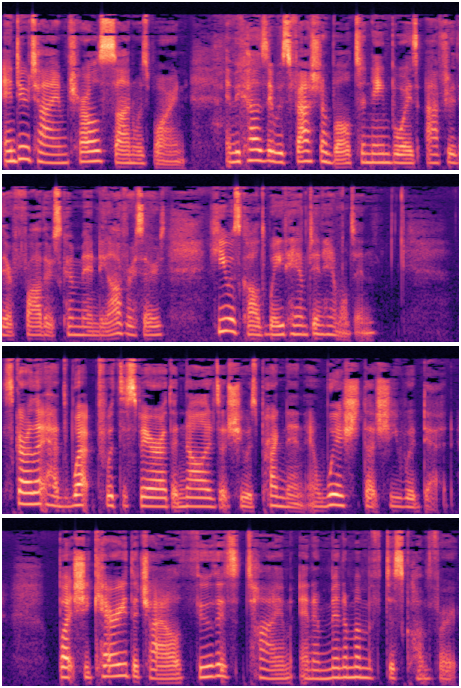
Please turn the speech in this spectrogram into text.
In due time, Charles' son was born, and because it was fashionable to name boys after their father's commanding officers, he was called Wade Hampton Hamilton. Scarlett had wept with despair at the knowledge that she was pregnant and wished that she were dead. But she carried the child through this time and a minimum of discomfort,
